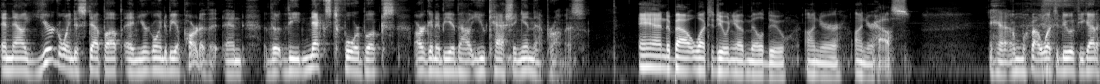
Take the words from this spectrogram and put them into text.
and now you're going to step up and you're going to be a part of it. And the the next four books are going to be about you cashing in that promise. And about what to do when you have mildew on your on your house. Yeah, about what to do if you got to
